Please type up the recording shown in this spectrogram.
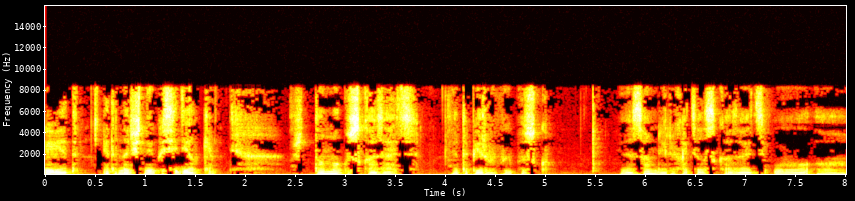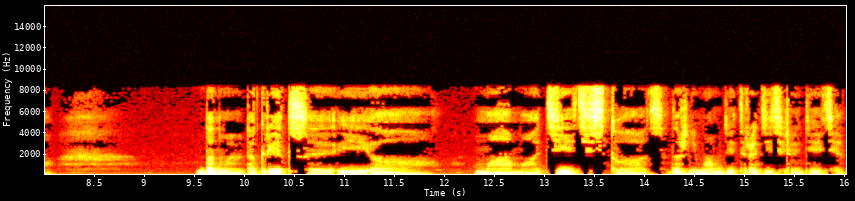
Привет, это «Ночные посиделки». Что могу сказать? Это первый выпуск. И на самом деле хотел сказать о, о в данный момент о Греции и о мама, дети, ситуация. Даже не мама, дети, родители, дети.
